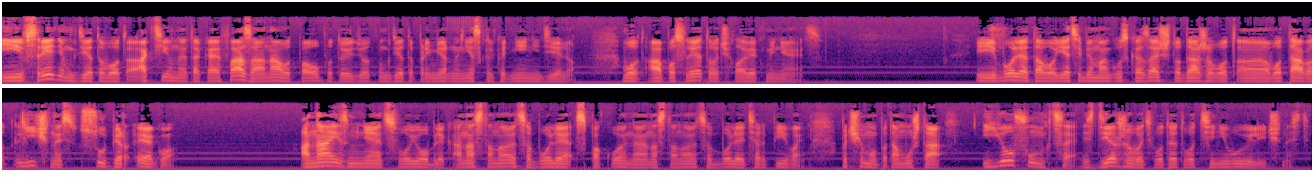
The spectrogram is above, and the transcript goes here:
И в среднем где-то вот активная такая фаза, она вот по опыту идет ну где-то примерно несколько дней, неделю. Вот, а после этого человек меняется. И более того, я тебе могу сказать, что даже вот, э, вот та вот личность, суперэго, она изменяет свой облик, она становится более спокойной, она становится более терпивой. Почему? Потому что ее функция сдерживать вот эту вот теневую личность.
